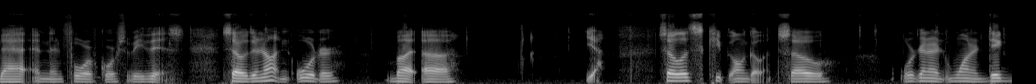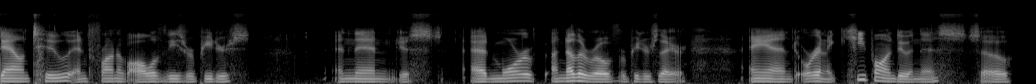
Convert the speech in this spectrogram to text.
that, and then four, of course, would be this. So they're not in order, but uh, yeah. So let's keep on going. So we're gonna want to dig down two in front of all of these repeaters, and then just add more, another row of repeaters there. And we're gonna keep on doing this. So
